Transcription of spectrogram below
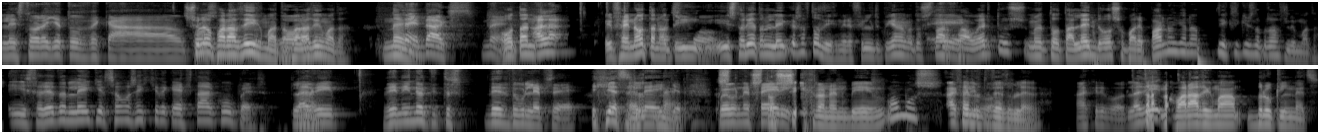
Λες τώρα για το 10... Σου λέω πόσο, παραδείγματα, 12. παραδείγματα. Ναι, Ναι, εντάξει. Ναι. Όταν- Αλλά φαινόταν Να ότι σου πω. η ιστορία των Lakers αυτό δείχνει. Ρε φίλε, ότι πηγαίνουν με το star Ε. power τους, με το ταλέντο όσο παρεπάνω για να διεκδικήσουν τα πρωταθλήματα. η ιστορία των Lakers όμως έχει και 17 κούπες. Δηλαδή Ναι. δεν είναι ότι τους δεν δούλεψε για τους Ε, Lakers ναι. που έχουν Στο φέρει. σύγχρονο NBA όμως φαίνεται Ακριβώς. ότι δεν δουλεύει. Ακριβώς. Δηλαδή, Τρανό παράδειγμα Brooklyn Nets.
